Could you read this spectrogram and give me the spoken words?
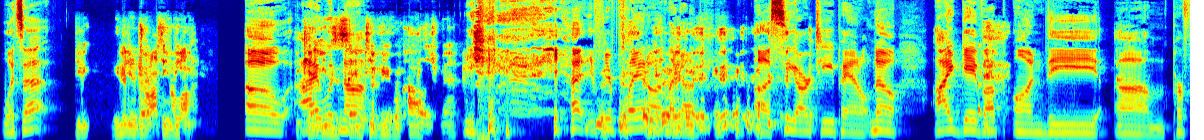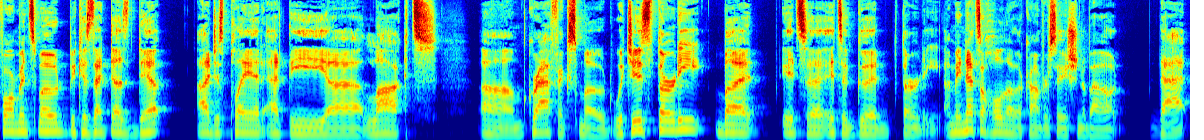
What's that? You, you need a better a TV. lot. Oh, You I can't would use the not. same TV from college, man. yeah, if you're playing on like a, a CRT panel. No, I gave up on the um, performance mode because that does dip. I just play it at the uh, locked um, graphics mode, which is 30, but it's a it's a good 30. I mean, that's a whole nother conversation about that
